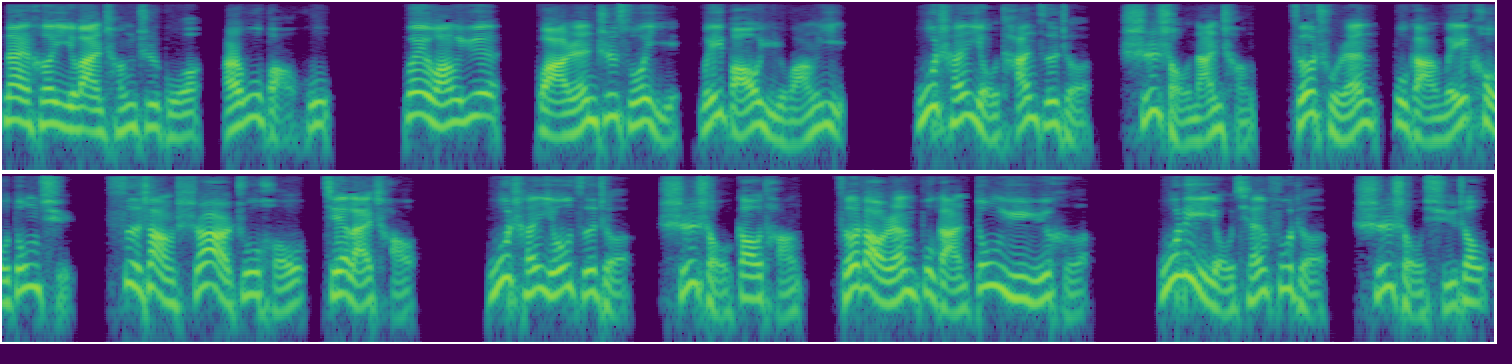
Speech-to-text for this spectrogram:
奈何以万乘之国而无保乎？”魏王曰：“寡人之所以为保与王异。吾臣有谈子者，实守南城，则楚人不敢围寇东取。四上十二诸侯皆来朝。”吴臣有子者，实守高唐，则赵人不敢东于于河；吴力有前夫者，实守徐州，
